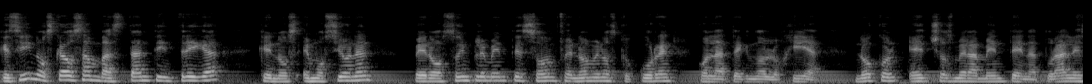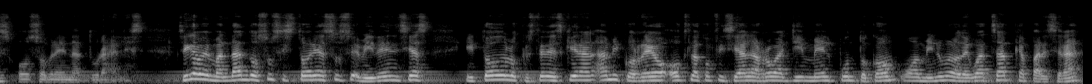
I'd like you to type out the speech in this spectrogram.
que sí nos causan bastante intriga que nos emocionan pero simplemente son fenómenos que ocurren con la tecnología no con hechos meramente naturales o sobrenaturales. Síganme mandando sus historias sus evidencias y todo lo que ustedes quieran a mi correo oxlacoficial.gmail.com o a mi número de WhatsApp que aparecerá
